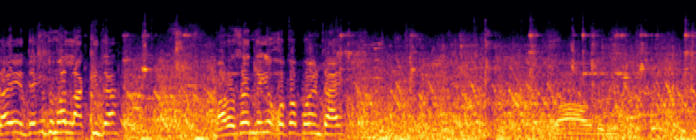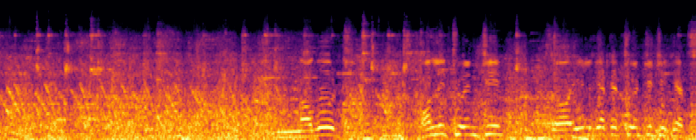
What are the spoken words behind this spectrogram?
তাই দেখি তোমার লাখ কিটা। মারোসান দেখি কত পয়েন্ট আয় no good. Only 20, so you'll get a 20 tickets.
